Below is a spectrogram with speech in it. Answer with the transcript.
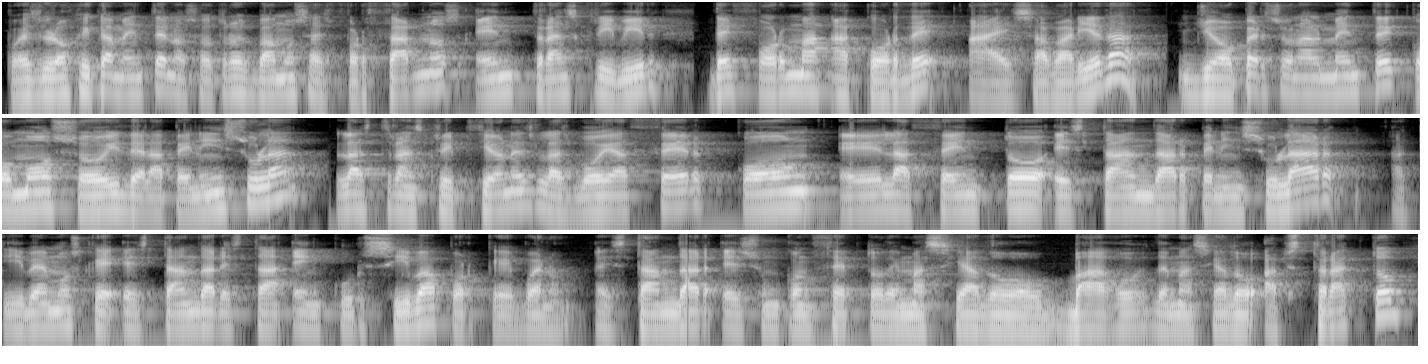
pues lógicamente nosotros vamos a esforzarnos en transcribir de forma acorde a esa variedad. Yo personalmente, como soy de la península, las transcripciones las voy a hacer con el acento estándar peninsular. Aquí vemos que estándar está en cursiva porque, bueno, estándar es un concepto demasiado vago, demasiado abstracto,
